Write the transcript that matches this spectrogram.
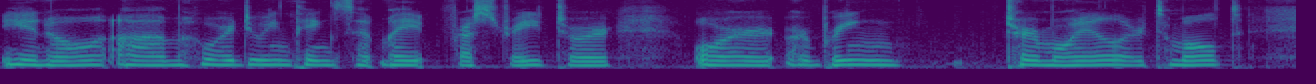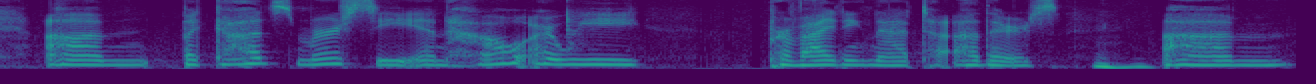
you know, um, who are doing things that might frustrate or or or bring turmoil or tumult. Um, but God's mercy and how are we providing that to others? Um,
